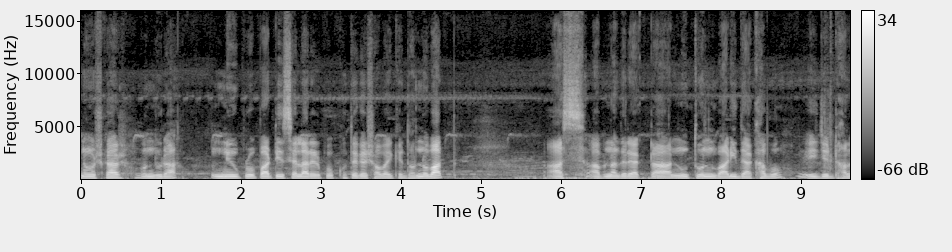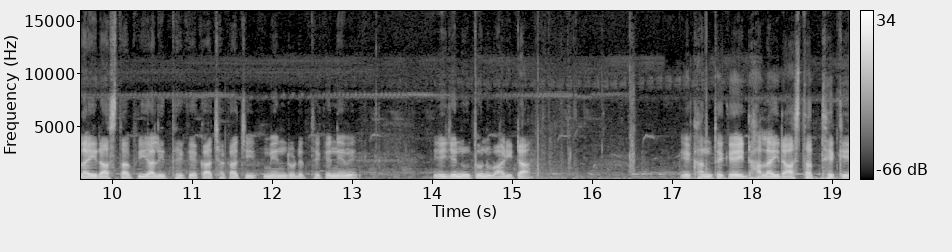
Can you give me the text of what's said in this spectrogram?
নমস্কার বন্ধুরা নিউ প্রপার্টি সেলারের পক্ষ থেকে সবাইকে ধন্যবাদ। আজ আপনাদের একটা নতুন বাড়ি দেখাবো। এই যে ঢালাই রাস্তা পিয়ালির থেকে কাছাকাছি মেন রোডের থেকে নেমে এই যে নতুন বাড়িটা। এখান থেকে এই ঢালাই রাস্তার থেকে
